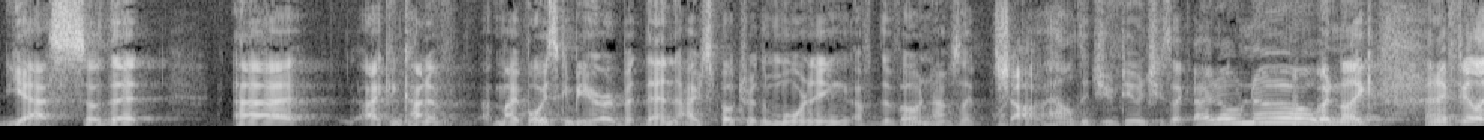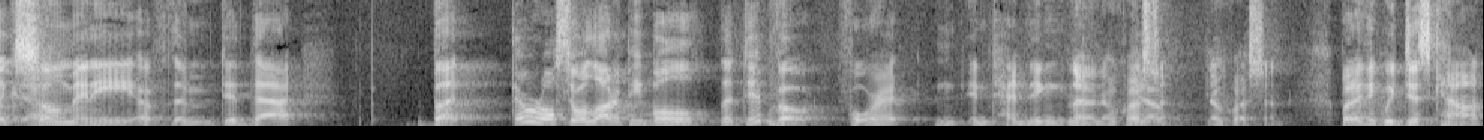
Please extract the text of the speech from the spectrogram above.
yes, so that uh, I can kind of my voice can be heard." But then I spoke to her the morning of the vote, and I was like, "What Shocked. the hell did you do?" And she's like, "I don't know," and like, and I feel like so many of them did that, but there were also a lot of people that did vote for it, n- intending. No, no you question. know, no question. But I think we discount,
